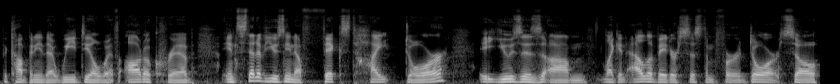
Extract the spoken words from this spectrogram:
the company that we deal with, AutoCrib, instead of using a fixed height door, it uses um, like an elevator system for a door. So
